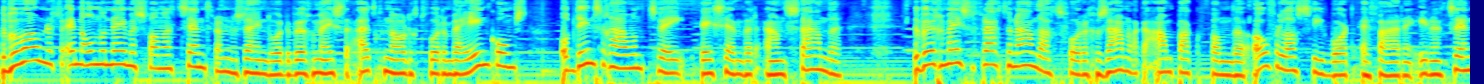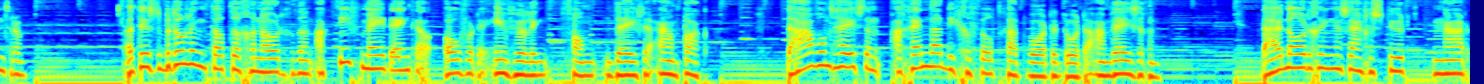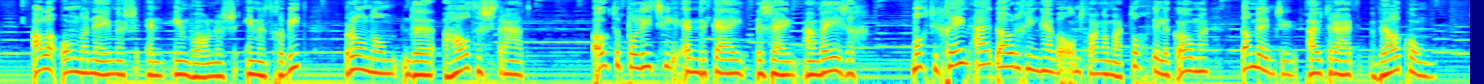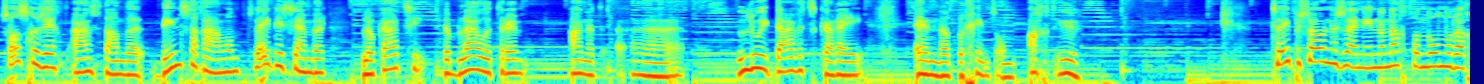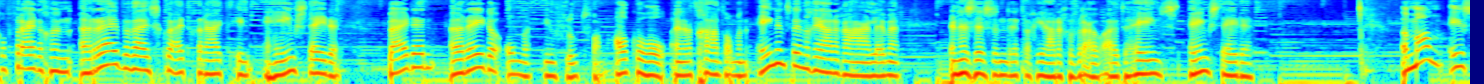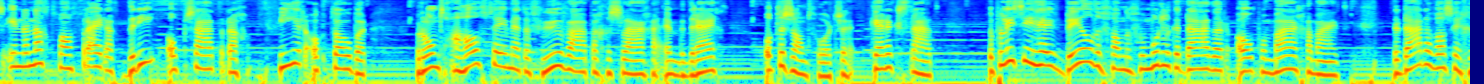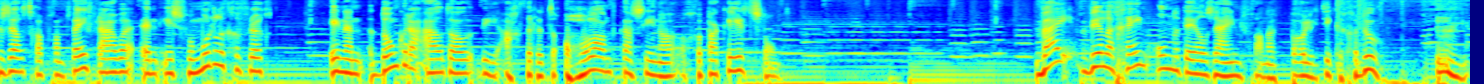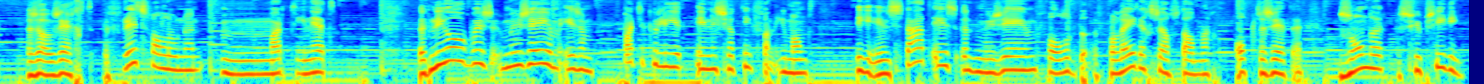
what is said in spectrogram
Bewoners en ondernemers van het centrum zijn door de burgemeester uitgenodigd voor een bijeenkomst op dinsdagavond 2 december aanstaande. De burgemeester vraagt hun aandacht voor een gezamenlijke aanpak van de overlast die wordt ervaren in het centrum. Het is de bedoeling dat de genodigden actief meedenken over de invulling van deze aanpak. De avond heeft een agenda die gevuld gaat worden door de aanwezigen. De uitnodigingen zijn gestuurd naar alle ondernemers en inwoners in het gebied rondom de Haltestraat. Ook de politie en de KEI zijn aanwezig. Mocht u geen uitnodiging hebben ontvangen, maar toch willen komen... dan bent u uiteraard welkom. Zoals gezegd, aanstaande dinsdagavond 2 december... locatie De Blauwe Tram aan het uh, Louis-Davids Carré. En dat begint om 8 uur. Twee personen zijn in de nacht van donderdag op vrijdag hun rijbewijs kwijtgeraakt in Heemstede. Beiden reden onder invloed van alcohol. En het gaat om een 21-jarige Haarlemmer en een 36-jarige vrouw uit Heems- Heemstede. Een man is in de nacht van vrijdag 3 op zaterdag 4 oktober... rond half twee met een vuurwapen geslagen en bedreigd op de Zandvoortse Kerkstraat. De politie heeft beelden van de vermoedelijke dader openbaar gemaakt. De dader was in gezelschap van twee vrouwen... en is vermoedelijk gevlucht in een donkere auto... die achter het Holland Casino geparkeerd stond. Wij willen geen onderdeel zijn van het politieke gedoe. Zo zegt Frits van Loenen Martinet. Het nieuwe museum is een particulier initiatief van iemand die in staat is het museum vo volledig zelfstandig op te zetten zonder subsidie.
